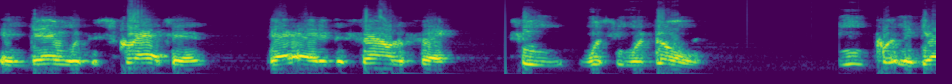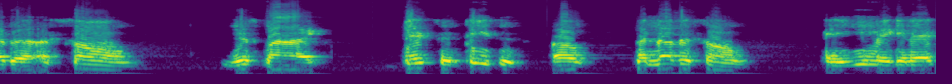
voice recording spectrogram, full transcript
And then with the scratching, that added the sound effect to what you were doing. You putting together a song just by bits and pieces of another song, and you making that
